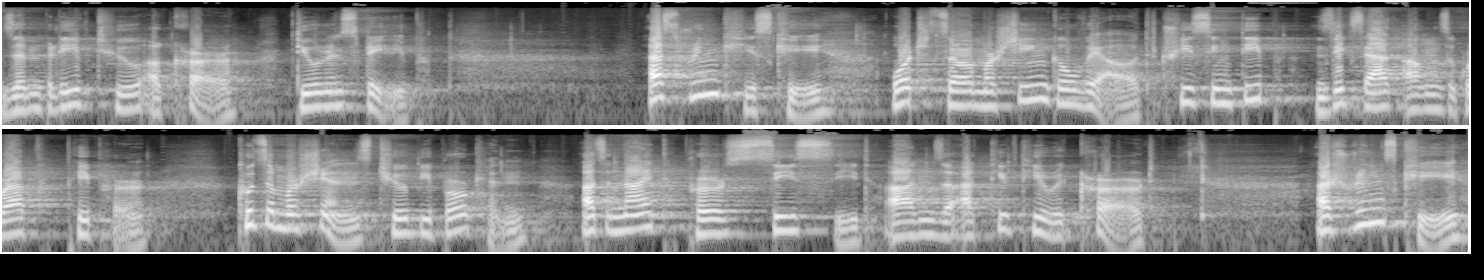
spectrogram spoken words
then believed to occur during sleep. Aserinsky watched the machine go wild, tracing deep zigzag on the graph paper, could the machine still be broken as the night persisted and the activity recurred? Aserinsky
